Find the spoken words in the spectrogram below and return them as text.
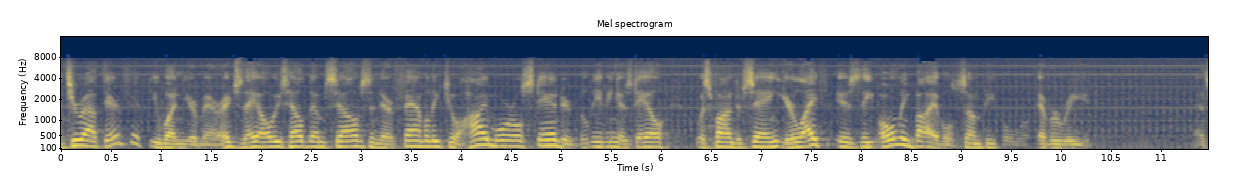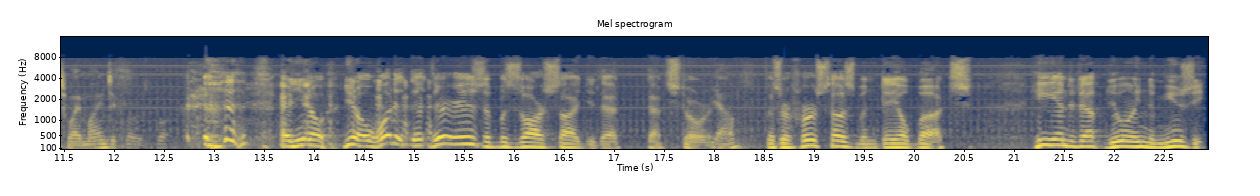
And throughout their 51 year marriage, they always held themselves and their family to a high moral standard, believing, as Dale was fond of saying, your life is the only Bible some people will ever read. That's why mine's a closed book. And you know, you know what? It, there is a bizarre side to that that story. Yeah. Because her first husband, Dale Butts, he ended up doing the music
